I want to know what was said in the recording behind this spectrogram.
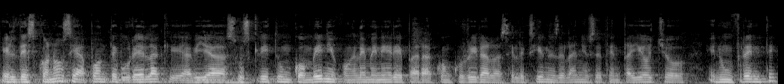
Él desconoce a Ponte Burela, que había suscrito un convenio con el MNR para concurrir a las elecciones del año 78 en un frente.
